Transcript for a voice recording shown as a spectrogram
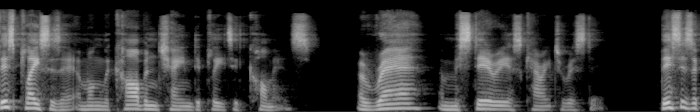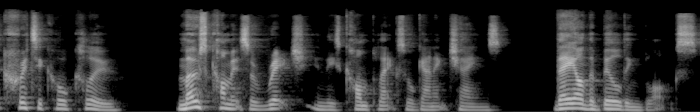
This places it among the carbon chain depleted comets, a rare and mysterious characteristic. This is a critical clue. Most comets are rich in these complex organic chains. They are the building blocks.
